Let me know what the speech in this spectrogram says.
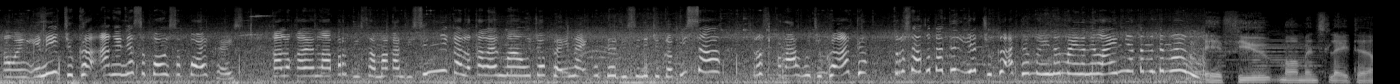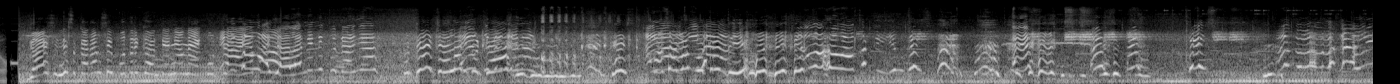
tuing. Ini juga anginnya sepoi-sepoi guys. Kalau kalian lapar bisa makan di sini. Kalau kalian mau cobain naik kuda di sini juga bisa. Terus perahu juga ada. Terus aku tadi lihat juga ada mainan-mainan yang lainnya teman-teman. A few moments later. Guys, ini sekarang si Putri gantian yang naik kuda. Ayo nggak jalan ini kudanya. Kuda jalan kuda. guys, kok sama Putri? Oh, aku diem guys. guys, selamat sekali.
